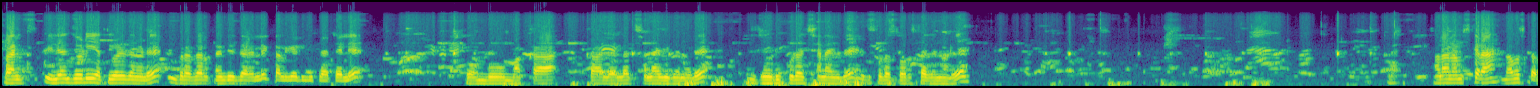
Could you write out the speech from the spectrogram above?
ಫ್ರೆಂಡ್ಸ್ ಇಲ್ಲೊಂದು ಜೋಡಿ ಎತ್ತುಗಳಿದೆ ನೋಡಿ. ಬ್ರದರ್ ತಂದಿದ್ದಾರೆ ಇಲ್ಲಿ ಕಲ್ಗಡಿ ಪೇಟೆಯಲ್ಲಿ ಕೊಂಬು ಮಕ್ಕ ಕಾಲೆಲ್ಲ ಚೆನ್ನಾಗಿದೆ ನೋಡಿ. ಜೋಡಿ ಕೂಡ ಚೆನ್ನಾಗಿದೆ ಇದು ಕೂಡ ತೋರಿಸ್ತಾ ಇದೆ ನೋಡಿ. ಅಣ್ಣ ನಮಸ್ಕಾರ. ನಮಸ್ಕಾರ.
